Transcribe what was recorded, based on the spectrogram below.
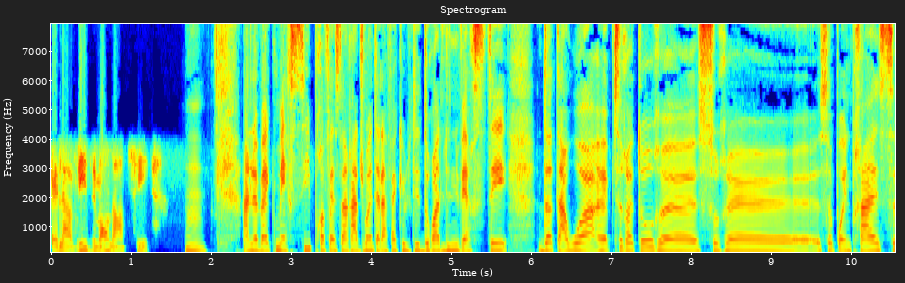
fait la vie du monde entier. Hmm. Anne Levesque, merci, professeur adjointe à la faculté de droit de l'Université d'Ottawa. Euh, petit retour euh, sur euh, ce point de presse,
